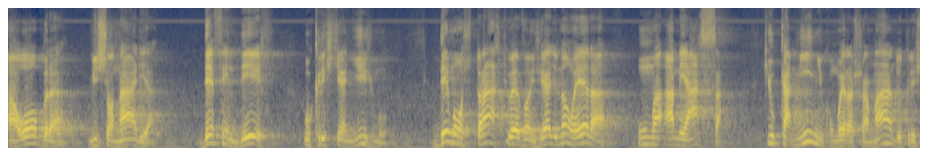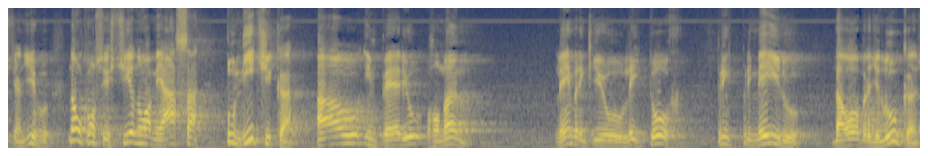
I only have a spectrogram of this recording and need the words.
a obra missionária, defender o cristianismo demonstrar que o Evangelho não era uma ameaça, que o caminho, como era chamado o cristianismo, não consistia numa ameaça política ao Império Romano. Lembrem que o leitor primeiro da obra de Lucas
